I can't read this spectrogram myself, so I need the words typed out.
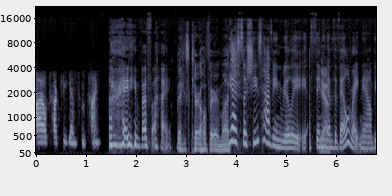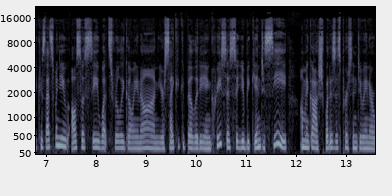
I'll talk to you again sometime. All righty, bye bye. Thanks, Carol, very much. Yeah, so she's having really a thinning Yeah. of the veil right now because that's when you also see what's really going on. Your psychic ability increases, so you begin to see, oh my gosh, what is this person doing, or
